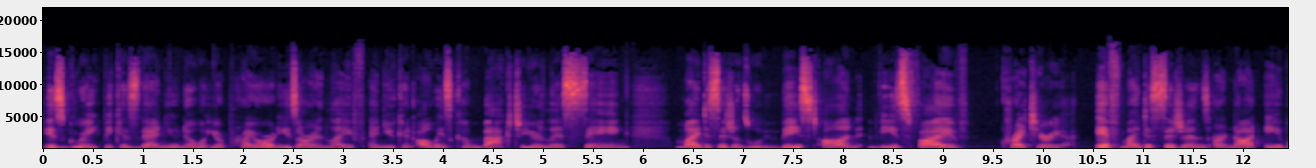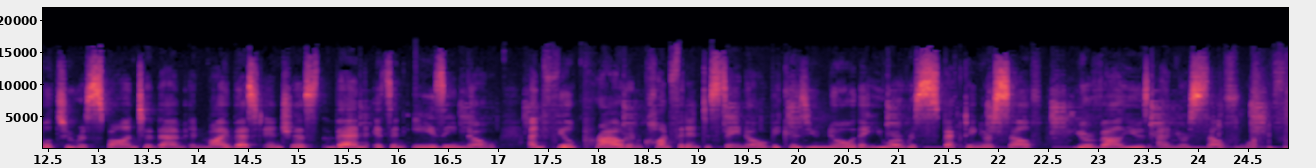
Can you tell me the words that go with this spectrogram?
is great because then you know what your priorities are in life and you can always come back to your list saying, my decisions will be based on these five criteria if my decisions are not able to respond to them in my best interest, then it's an easy no. And feel proud and confident to say no because you know that you are respecting yourself, your values, and your self worth.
